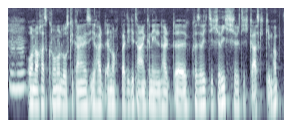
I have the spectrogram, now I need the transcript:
wart. Und auch als Chrono losgegangen ist, ihr halt äh, noch bei digitalen Kanälen halt äh, quasi richtig, richtig, richtig Gas gegeben habt.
